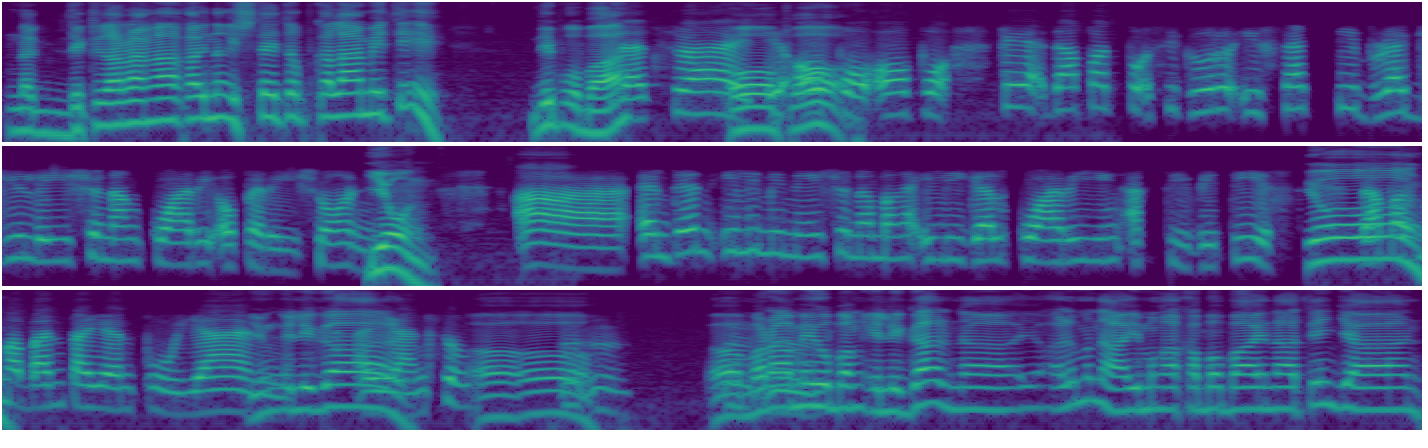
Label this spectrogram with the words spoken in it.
nagdeklara nga kayo ng state of calamity. Di po ba? That's right. Opo. Opo, opo. Kaya dapat po siguro effective regulation ng quarry operation. Yun. Ah, and then elimination ng mga illegal quarrying activities. Yun. Dapat mabantayan po 'yan. Yung illegal. Ayan. So, Oo. mm-mm. Mm-mm. marami ho bang illegal na, alam mo na, yung mga kababayan natin dyan,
